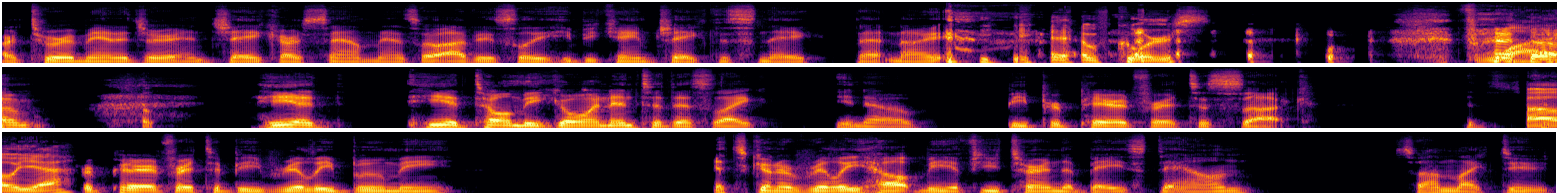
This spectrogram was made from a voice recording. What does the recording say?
our tour manager, and Jake, our sound man. So obviously he became Jake the Snake that night. yeah, of course. But, Why? um, he had he had told me going into this, like, you know, be prepared for it to suck. It's Oh yeah. prepared for it to be really boomy. It's gonna really help me if you turn the bass down. So I'm like, dude,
